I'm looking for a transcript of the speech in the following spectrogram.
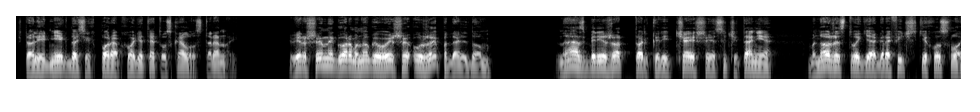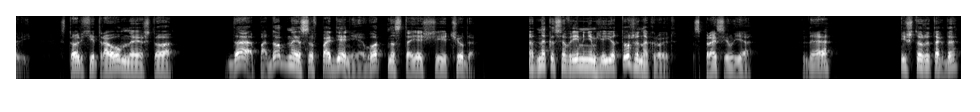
что ледник до сих пор обходит эту скалу стороной. Вершины гор много выше уже подо льдом. Нас бережет только редчайшее сочетание множества географических условий, столь хитроумное, что... Да, подобное совпадение — вот настоящее чудо. Однако со временем ее тоже накроет, — спросил я. Да, и что же тогда?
